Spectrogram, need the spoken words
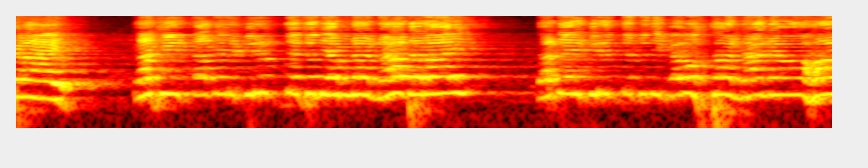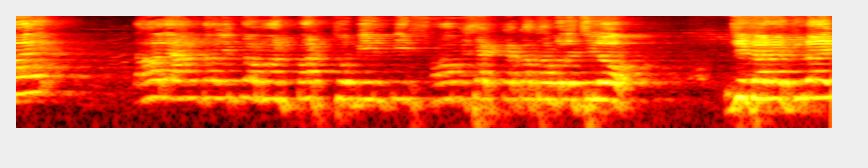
চায় কাজী তাদের বিরুদ্ধে যদি আমরা না দাঁড়াই, তাদের বিরুদ্ধে যদি ব্যবস্থা না নেওয়া হয়, তাহলে আন্দালিব রহমান পার্থ বিএনপির সমাবেশে একটা কথা বলেছিল, যে যারা জুলাই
